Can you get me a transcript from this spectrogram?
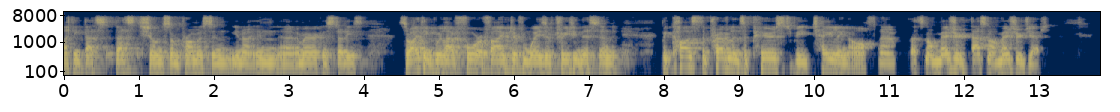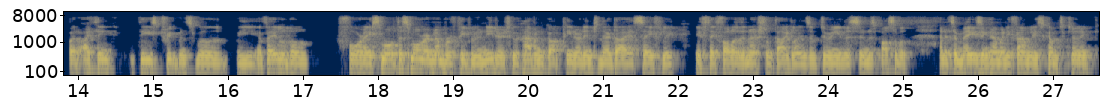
I think that's that's shown some promise in you know in uh, American studies. So I think we'll have four or five different ways of treating this, and because the prevalence appears to be tailing off now. That's not measured. That's not measured yet. But I think these treatments will be available for a small, the smaller number of people who need it, who haven't got peanut into their diet safely, if they follow the national guidelines of doing it as soon as possible. And it's amazing how many families come to clinic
